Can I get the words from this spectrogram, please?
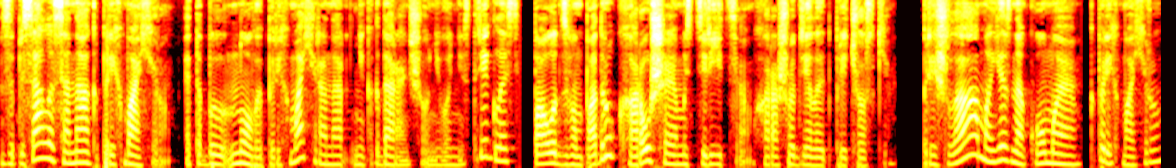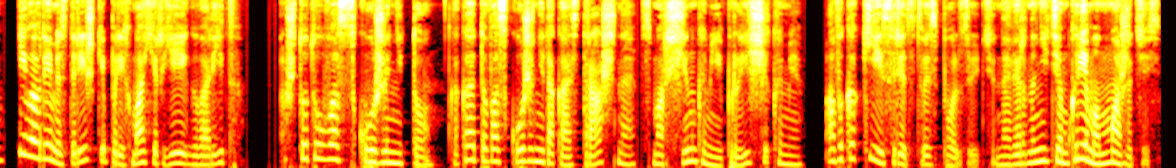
Записалась она к парикмахеру. Это был новый парикмахер, она никогда раньше у него не стриглась. По отзывам подруг, хорошая мастерица, хорошо делает прически. Пришла моя знакомая к парикмахеру, и во время стрижки парикмахер ей говорит, что-то у вас с кожей не то, какая-то у вас кожа не такая страшная, с морщинками и прыщиками. А вы какие средства используете? Наверное, не тем кремом мажетесь.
